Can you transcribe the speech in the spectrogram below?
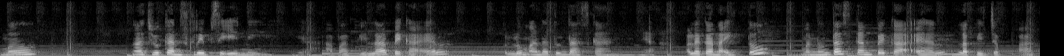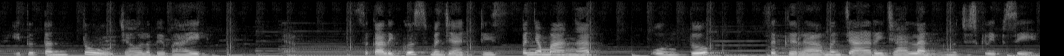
mengajukan skripsi ini ya apabila PKL belum Anda tuntaskan ya. Oleh karena itu, menuntaskan PKL lebih cepat itu tentu jauh lebih baik. Ya. Sekaligus menjadi penyemangat untuk segera mencari jalan menuju skripsi.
